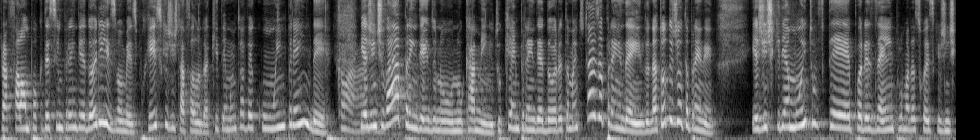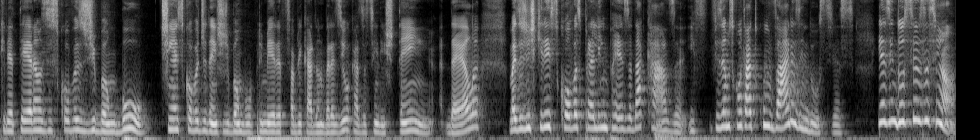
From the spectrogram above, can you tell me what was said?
para falar um pouco desse empreendedorismo mesmo, porque isso que a gente está falando aqui tem muito a ver com o empreender. Claro. E a gente vai aprendendo no, no caminho. Tu que é empreendedora também, tu estás aprendendo, né? Todo dia tá aprendendo. E a gente queria muito ter, por exemplo, uma das coisas que a gente queria ter eram as escovas de bambu. Tinha a escova de dente de bambu primeira fabricada no Brasil, a Casa Sem Lixo tem dela. Mas a gente queria escovas para limpeza da casa. E fizemos contato com várias indústrias. E as indústrias, assim, ó,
